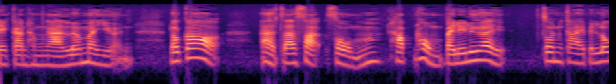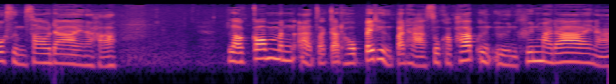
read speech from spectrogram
ในการทำงานเริ่มมาเยือน แล้วก็ อาจจะสะสมทับถมไปเรื่อยๆ จนกลายเป็นโรคซึมเศร้าได้นะคะ แล้วก็มันอาจจะกระทบไปถึงปัญหาสุขภาพอื่นๆขึ้นมาได้นะ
